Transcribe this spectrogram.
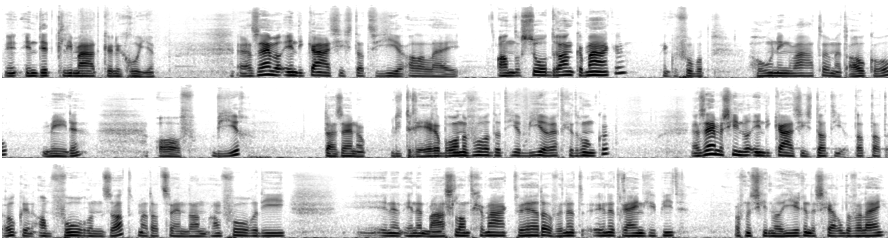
in, in dit klimaat kunnen groeien. Er zijn wel indicaties dat ze hier allerlei ander soort dranken maken. Denk bijvoorbeeld honingwater met alcohol, mede. Of bier. Daar zijn ook literaire bronnen voor dat hier bier werd gedronken. Er zijn misschien wel indicaties dat die, dat, dat ook in amforen zat. Maar dat zijn dan amforen die in, in het Maasland gemaakt werden of in het, in het Rijngebied. Of misschien wel hier in de Scheldevallei.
